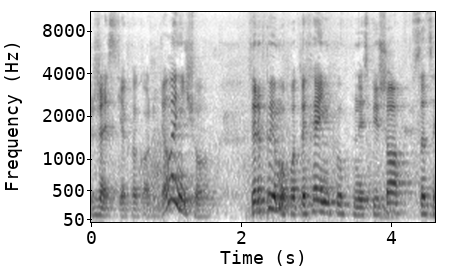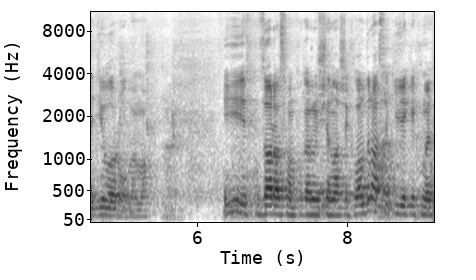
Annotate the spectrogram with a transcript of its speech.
жесть, як то кажуть. Але нічого. Терпимо потихеньку, не спіша, все це діло робимо. І зараз вам покажу ще наших ландрасиків, яких ми,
